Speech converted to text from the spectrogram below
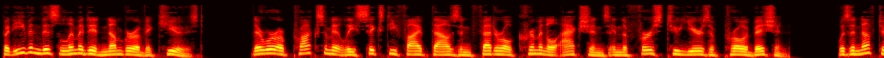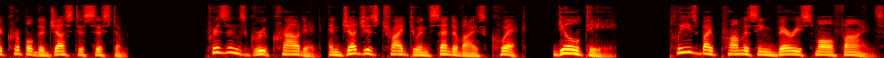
But even this limited number of accused—there were approximately 65,000 federal criminal actions in the first two years of Prohibition—was enough to cripple the justice system. Prisons grew crowded, and judges tried to incentivize quick, guilty pleas by promising very small fines.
